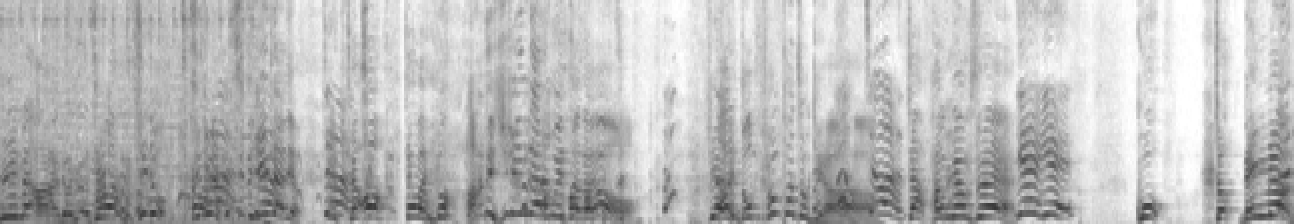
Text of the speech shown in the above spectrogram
유인나 아 여기 잠깐 지도 지도 지도 유인나 아니요. 자, 자, 어 잠깐만 이거 아니 유인나라고 했잖아요. 아니 너무 편파적이야. 자, 자 박명수의 예예 예. 고 저 냉면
